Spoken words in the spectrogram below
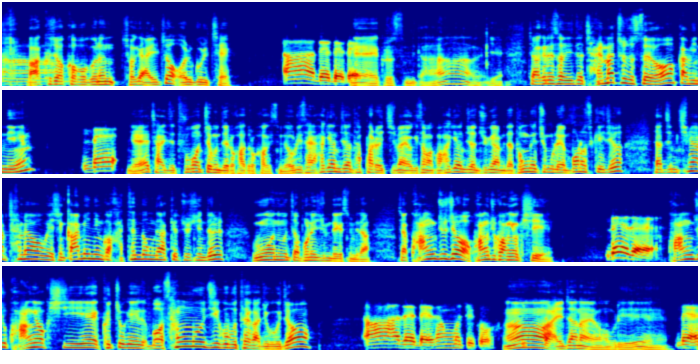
아. 마크 저커버그는 저기 알죠? 얼굴책. 아, 네네네. 네, 그렇습니다. 예. 자, 그래서 이제 잘 맞춰줬어요. 까미님. 네. 예, 자 이제 두 번째 문제로 가도록 하겠습니다. 우리 사회 학연 지원 타파로 했지만 여기서만큼 학연 지원 중요합니다. 동네 친구를 위한 보너스 퀴즈. 자, 지금 참여, 참여하고 계신 까미님과 같은 동네 학교 출신들 응원 문자 보내주시면 되겠습니다. 자, 광주죠, 광주 광역시. 네네. 광주 광역시의 그쪽에 뭐 상무지구부터 해가지고 그죠? 아, 네네. 상무지구. 어, 알잖아요, 우리. 네.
